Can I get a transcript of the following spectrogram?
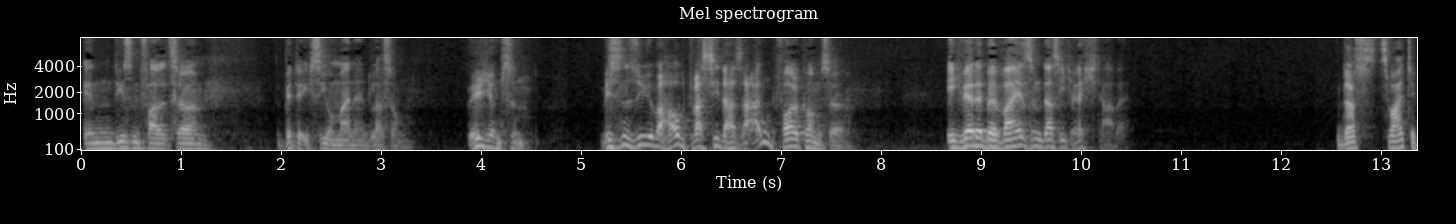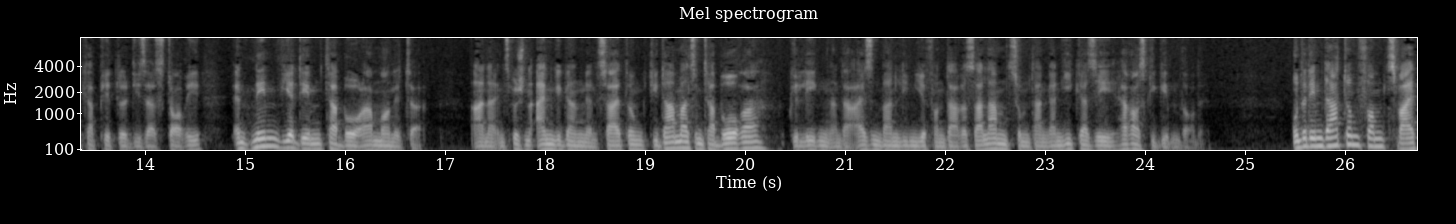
In diesem Fall, Sir, bitte ich Sie um meine Entlassung. Williamson, wissen Sie überhaupt, was Sie da sagen? Vollkommen, Sir. Ich werde beweisen, dass ich recht habe. Das zweite Kapitel dieser Story entnehmen wir dem Tabora Monitor, einer inzwischen eingegangenen Zeitung, die damals in Tabora, gelegen an der Eisenbahnlinie von Dar es Salaam zum Tanganyika-See, herausgegeben wurde. Unter dem Datum vom 2.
